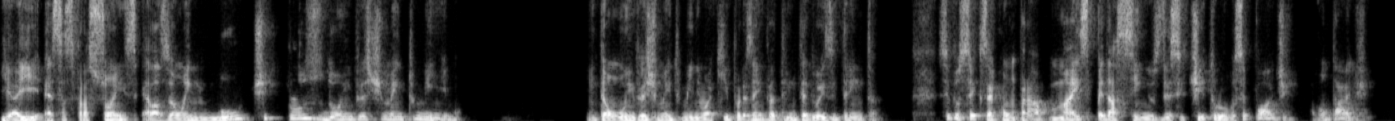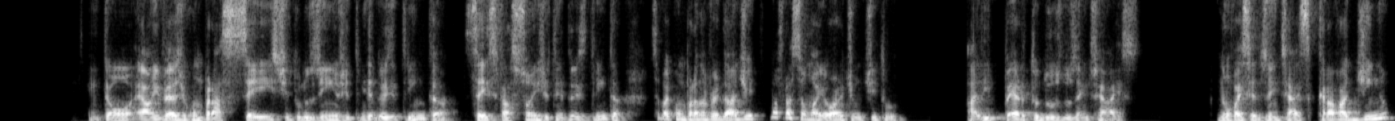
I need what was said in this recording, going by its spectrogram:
E aí, essas frações, elas vão em múltiplos do investimento mínimo. Então, o investimento mínimo aqui, por exemplo, é R$ 32,30. Se você quiser comprar mais pedacinhos desse título, você pode, à vontade. Então, ao invés de comprar seis títulozinhos de R$ 32,30, seis frações de R$ 32,30, você vai comprar, na verdade, uma fração maior de um título, ali perto dos 200 reais. Não vai ser 200 reais cravadinho,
